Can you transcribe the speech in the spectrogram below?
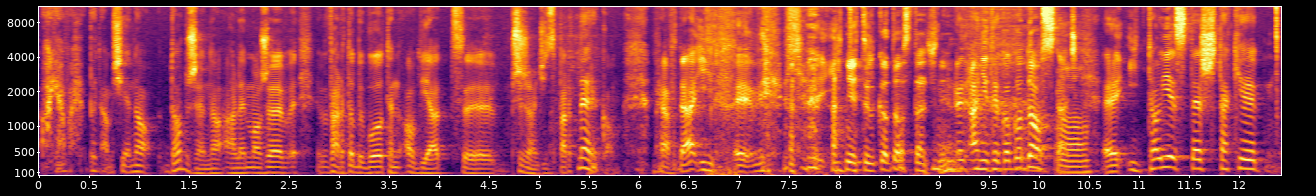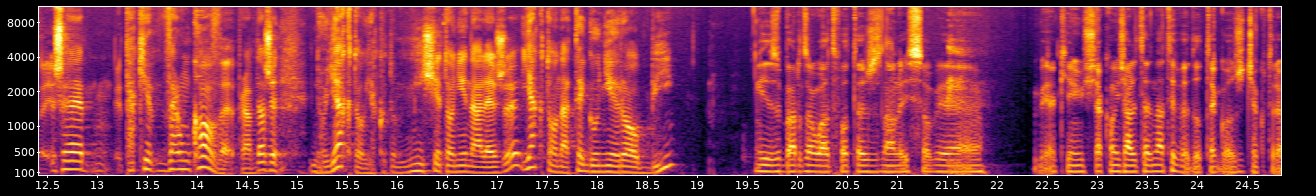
A ja pytam się, no dobrze, no ale może warto by było ten obiad przyrządzić z partnerką, prawda? I, i nie tylko dostać, nie? a nie tylko go dostać. No. E, I to jest też takie, że takie warunkowe, prawda, że no jak to, jak to mi się to nie należy, jak to ona tego nie robi, Jest bardzo łatwo też znaleźć sobie jakąś, jakąś alternatywę do tego życia, które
